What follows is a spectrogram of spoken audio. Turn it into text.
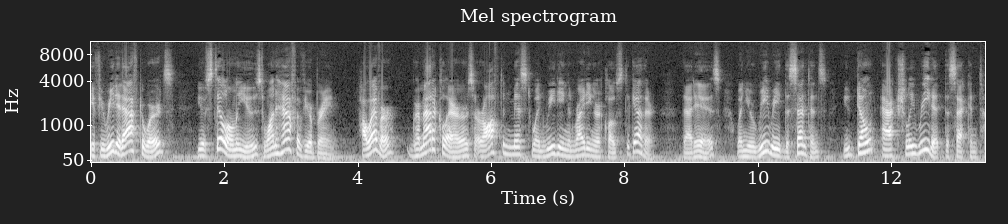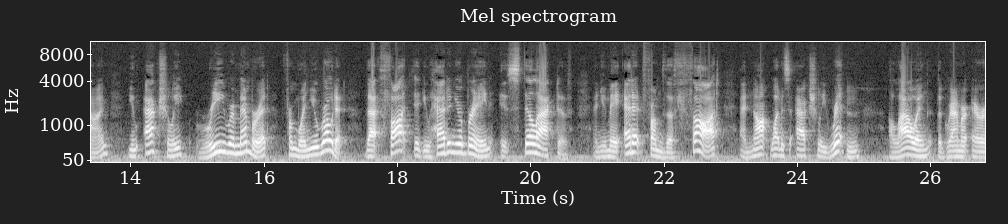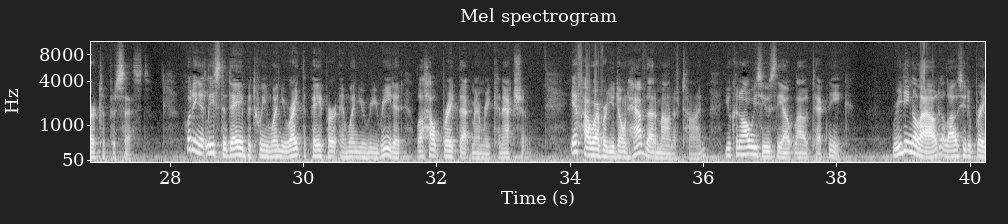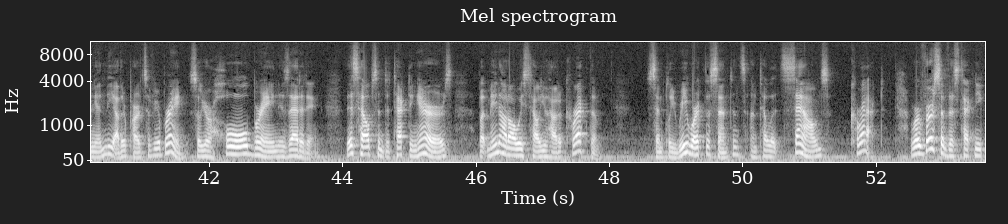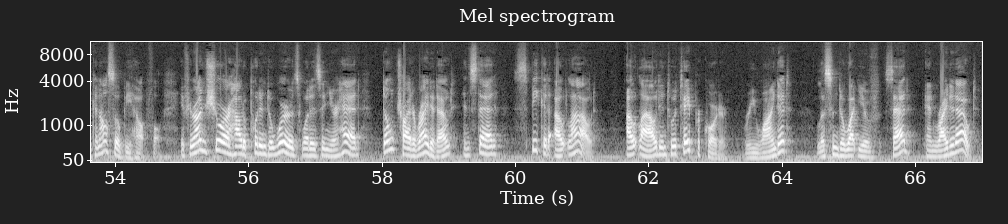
If you read it afterwards, you have still only used one half of your brain. However, grammatical errors are often missed when reading and writing are close together. That is, when you reread the sentence, you don't actually read it the second time, you actually re-remember it from when you wrote it. That thought that you had in your brain is still active, and you may edit from the thought and not what is actually written, allowing the grammar error to persist. Putting at least a day between when you write the paper and when you reread it will help break that memory connection. If, however, you don't have that amount of time, you can always use the out loud technique. Reading aloud allows you to bring in the other parts of your brain, so your whole brain is editing. This helps in detecting errors, but may not always tell you how to correct them. Simply rework the sentence until it sounds correct. A reverse of this technique can also be helpful. If you're unsure how to put into words what is in your head, don't try to write it out. Instead, speak it out loud. Out loud into a tape recorder. Rewind it, listen to what you've said, and write it out.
